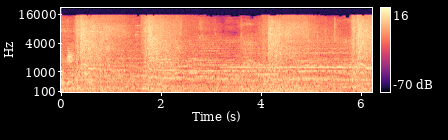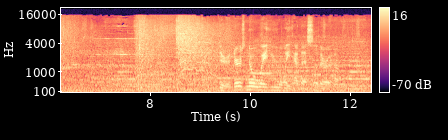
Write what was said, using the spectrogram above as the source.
Okay. Dude, there's no way you only have that slither of health.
